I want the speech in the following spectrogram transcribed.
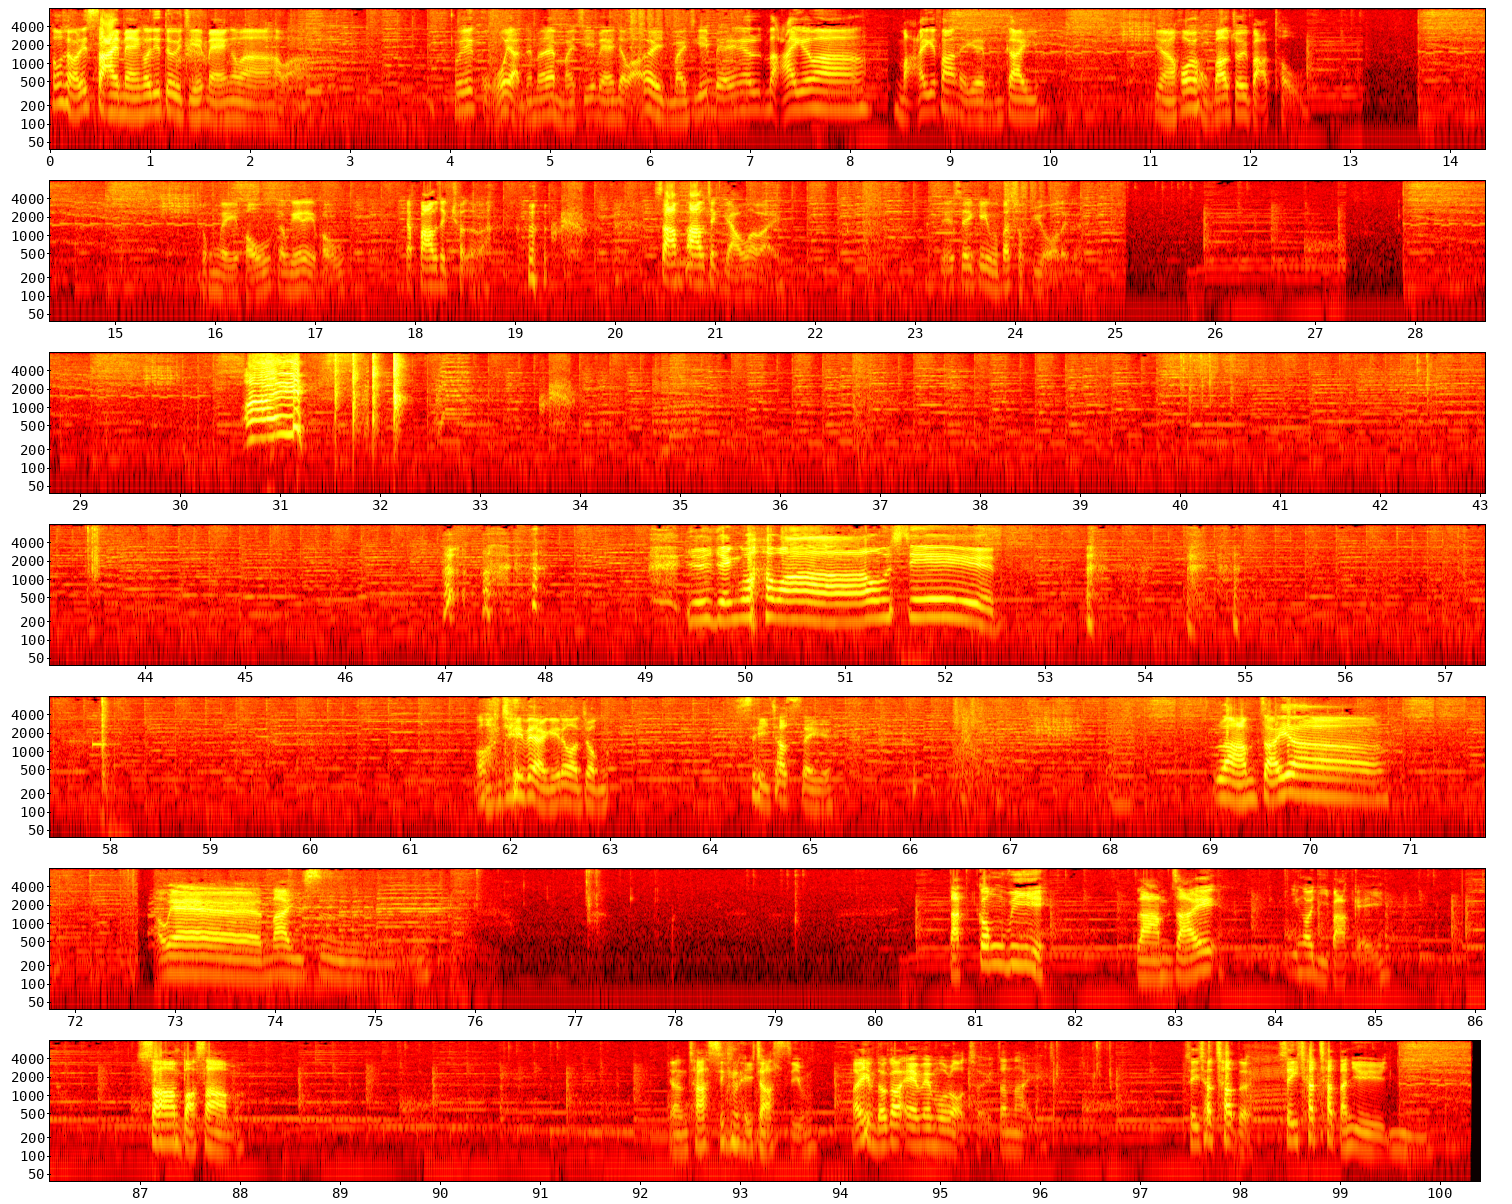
通常有啲晒命嗰啲都要自己名噶嘛，係嘛？嗰啲果人係咪咧？唔係自己名就話，誒唔係自己名嘅買噶嘛，買嘅翻嚟嘅唔计。有人開紅包追白兔，仲離譜，有幾離譜？一包即出啊嘛，三包即有系咪？这些機會不屬於我哋嘅。哎！圓形娃娃好先，我 J 飛係幾多個鐘？四七四嘅男仔啊！！OK，nice。特工 V 男仔應該二百幾，三百三！人拆閃你拆閃，體驗到嗰個 M M O 樂趣，真系四七七啊！四七七等于二。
